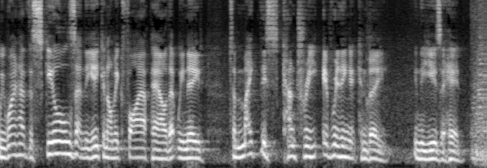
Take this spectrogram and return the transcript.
we won't have the skills and the economic firepower that we need to make this country everything it can be in the years ahead.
